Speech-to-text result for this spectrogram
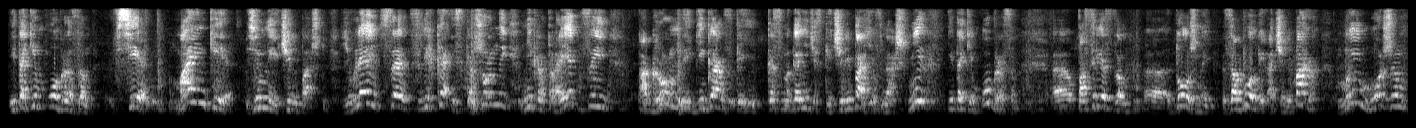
И таким образом все маленькие земные черепашки являются слегка искаженной микропроекцией огромной гигантской космогонической черепахи в наш мир, и таким образом э, посредством э, должной заботы о черепахах мы можем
